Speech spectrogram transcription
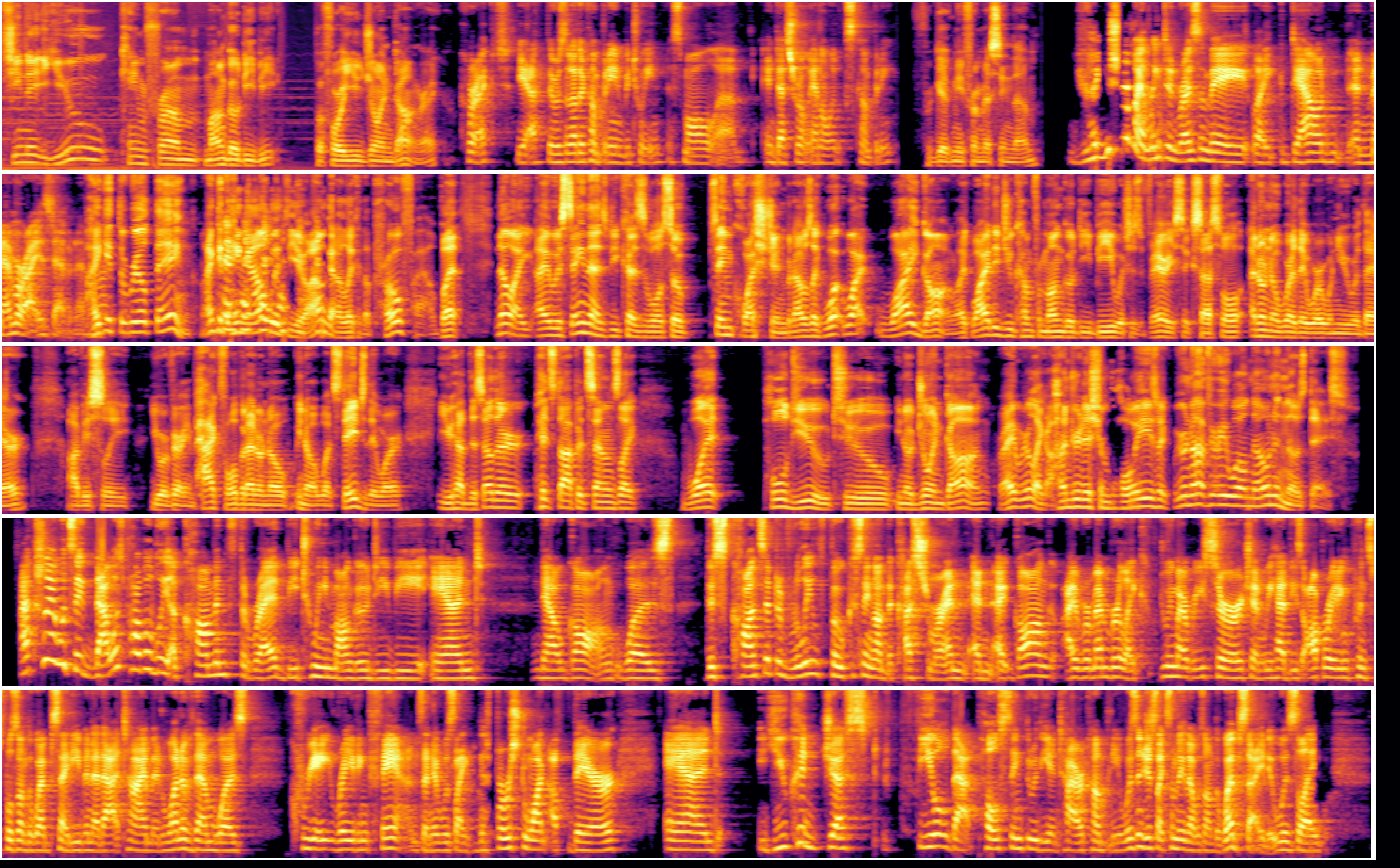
Sheena, you came from MongoDB before you joined Gong, right? Correct. Yeah. There was another company in between, a small um, industrial analytics company. Forgive me for missing them. You, you should have my LinkedIn resume like down and memorized, Evan. I get the real thing. I can hang out with you. I don't got to look at the profile. But no, I, I was saying that is because well, so same question, but I was like, what, why, why Gong? Like, why did you come from MongoDB, which is very successful? I don't know where they were when you were there. Obviously, you were very impactful, but I don't know, you know, what stage they were. You had this other pit stop. It sounds like what pulled you to, you know, join Gong, right? We were like 100-ish employees. Like we were not very well known in those days. Actually, I would say that was probably a common thread between MongoDB and now Gong was this concept of really focusing on the customer and and at gong i remember like doing my research and we had these operating principles on the website even at that time and one of them was create raving fans and it was like the first one up there and you could just feel that pulsing through the entire company it wasn't just like something that was on the website it was like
